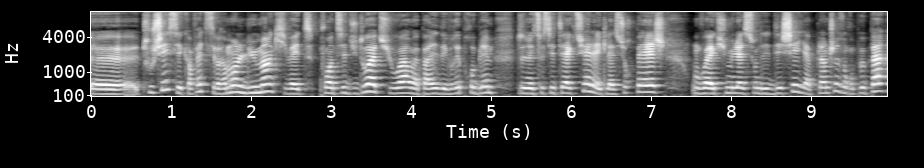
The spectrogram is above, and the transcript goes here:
euh, touché, c'est qu'en fait, c'est vraiment l'humain qui va être pointé du doigt, tu vois. On va parler des vrais problèmes de notre société actuelle avec la surpêche, on voit l'accumulation des déchets, il y a plein de choses, donc on peut pas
